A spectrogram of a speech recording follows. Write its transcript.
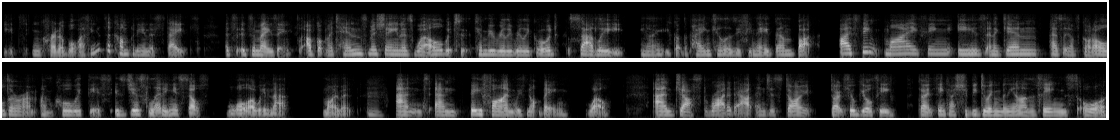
it's incredible. I think it's a company in the States. It's it's amazing. I've got my tens machine as well, which can be really, really good. Sadly, you know, you've got the painkillers if you need them. But I think my thing is, and again, as I've got older, I'm I'm cool with this, is just letting yourself wallow in that moment Mm. and and be fine with not being well and just write it out and just don't don't feel guilty don't think i should be doing a million other things or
